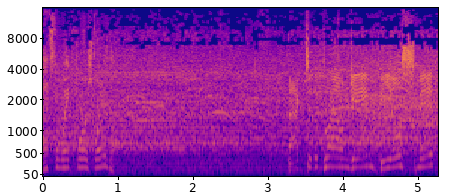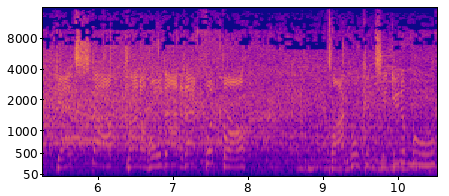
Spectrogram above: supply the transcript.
That's the Wake Forest way, though. Back to the ground game. Beal Smith gets stopped, trying to hold on to that football. Clock will continue to move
